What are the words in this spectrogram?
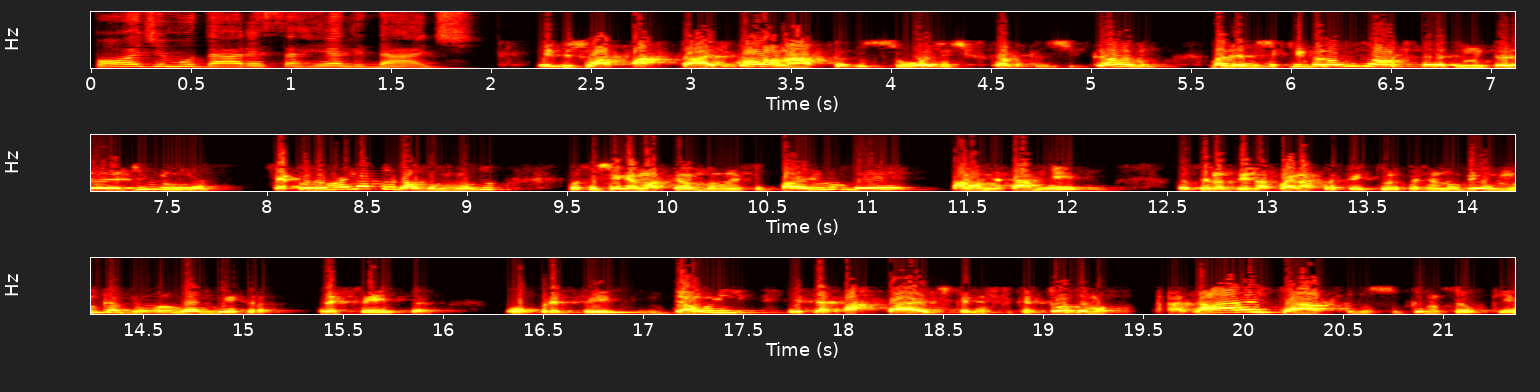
pode mudar essa realidade. existe uma apartheid, igual na África do Sul, a gente ficava criticando, mas existe aqui em Belo Horizonte, por exemplo, no interior de Minas. Que é a coisa mais natural do mundo, você chegar na Câmara Municipal e não vê parlamentar negro. Você não vê, vai na prefeitura, você não vê, nunca viu uma mulher negra prefeita ou prefeito. Então, esse apartheid que a gente fica todo emocionado, ai, que África do Sul que não sei o quê,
